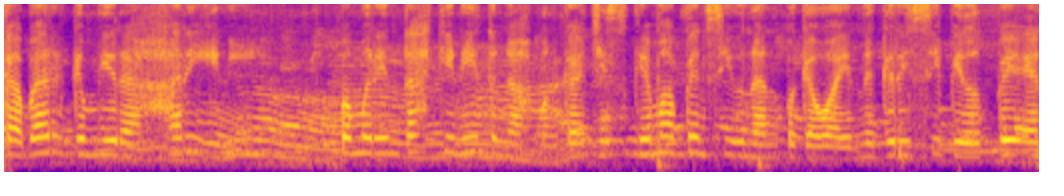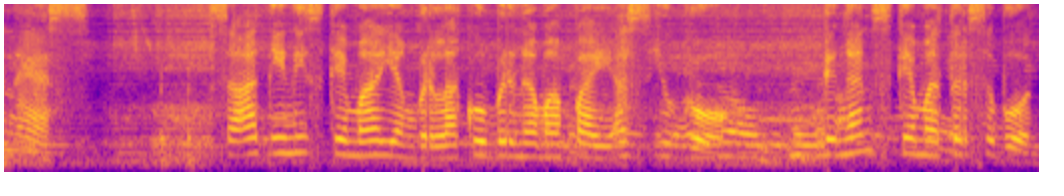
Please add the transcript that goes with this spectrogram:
Kabar gembira hari ini, pemerintah kini tengah mengkaji skema pensiunan pegawai negeri sipil PNS. Saat ini skema yang berlaku bernama Pai As Yugo. Dengan skema tersebut,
